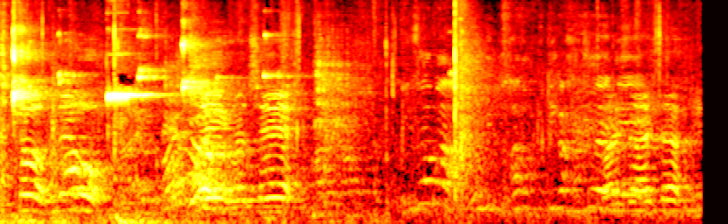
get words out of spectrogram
붙여 흔들고 그렇지 그렇지 나이스 나이스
